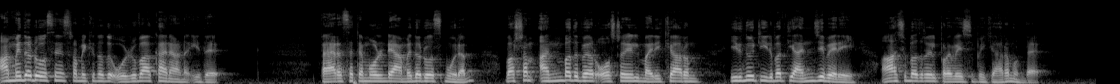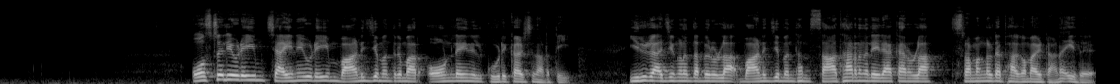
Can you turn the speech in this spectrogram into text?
അമിത ഡോസിനെ ശ്രമിക്കുന്നത് ഒഴിവാക്കാനാണ് ഇത്. പാരസെറ്റമോളിന്റെ അമിത ഡോസ് മൂലം വർഷം അൻപത് പേർ ഓസ്ട്രേലിയയിൽ മരിക്കാറും ഇരുന്നൂറ്റി ഇരുപത്തി അഞ്ച് പേരെ ആശുപത്രിയിൽ പ്രവേശിപ്പിക്കാറുമുണ്ട്. ഓസ്ട്രേലിയയുടെയും ചൈനയുടെയും വാണിജ്യ മന്ത്രിമാർ ഓൺലൈനിൽ കൂടിക്കാഴ്ച നടത്തി. ഇരു രാജ്യങ്ങളും തമ്മിലുള്ള വാണിജ്യ ബന്ധം സാധാരണ നിലയിലാക്കാനുള്ള ശ്രമങ്ങളുടെ ഭാഗമായിട്ടാണ് ഇത്.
